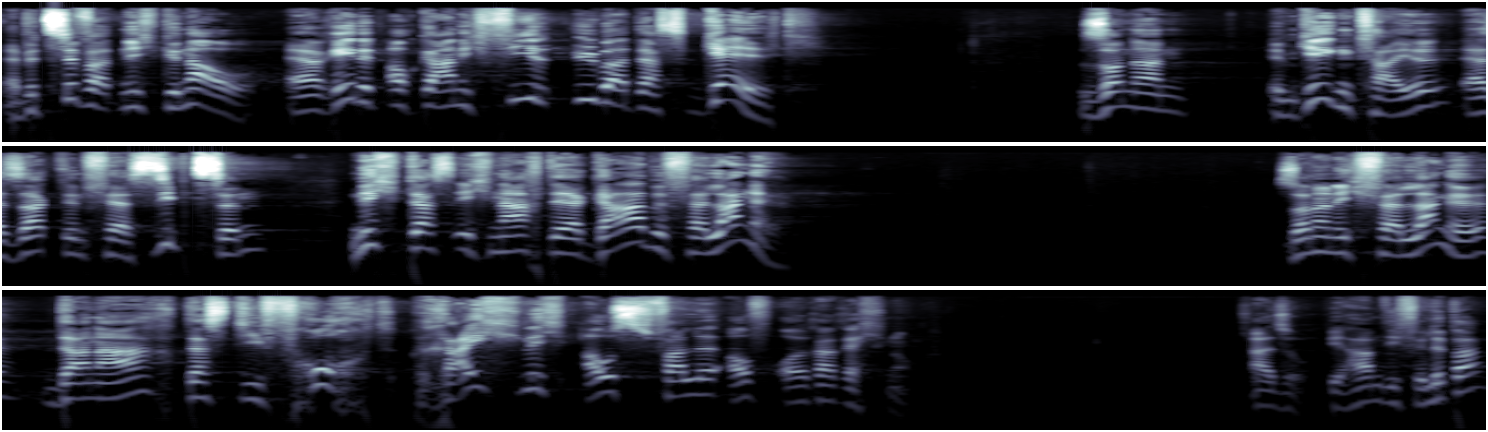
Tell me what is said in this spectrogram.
Er beziffert nicht genau. Er redet auch gar nicht viel über das Geld, sondern im Gegenteil, er sagt in Vers 17, nicht, dass ich nach der Gabe verlange, sondern ich verlange danach, dass die Frucht reichlich ausfalle auf eurer Rechnung. Also, wir haben die Philippa,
